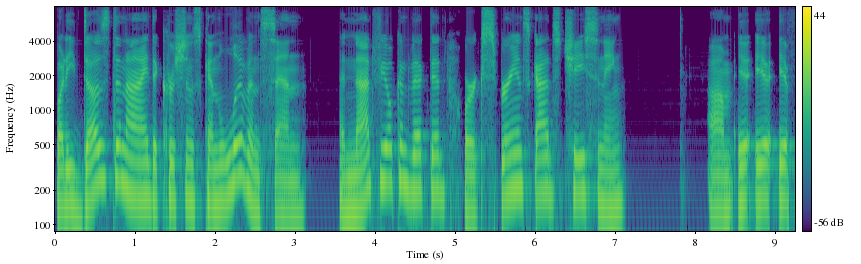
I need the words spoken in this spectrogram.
but he does deny that Christians can live in sin and not feel convicted or experience God's chastening. Um, if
